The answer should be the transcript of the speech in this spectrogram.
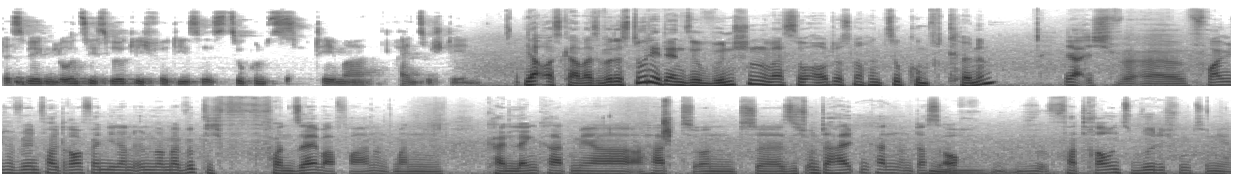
Deswegen lohnt es sich wirklich für dieses Zukunftsthema einzustehen. Ja, Oskar, was würdest du dir denn so wünschen, was so Autos noch in Zukunft können? Ja, ich äh, freue mich auf jeden Fall drauf, wenn die dann irgendwann mal wirklich von selber fahren und man kein Lenkrad mehr hat und äh, sich unterhalten kann und das Mhm. auch vertrauenswürdig funktioniert.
